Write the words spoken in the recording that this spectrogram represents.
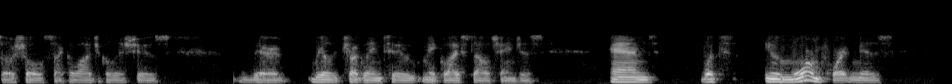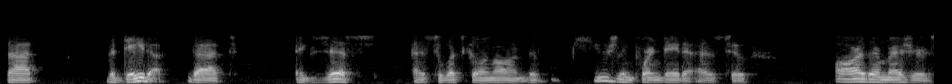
social, psychological issues. They're really struggling to make lifestyle changes. And what's even more important is that the data that exists as to what's going on, the hugely important data as to are their measures,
